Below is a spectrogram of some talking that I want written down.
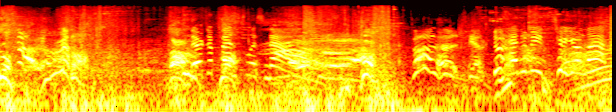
They're defenseless now! Enemies to your left!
